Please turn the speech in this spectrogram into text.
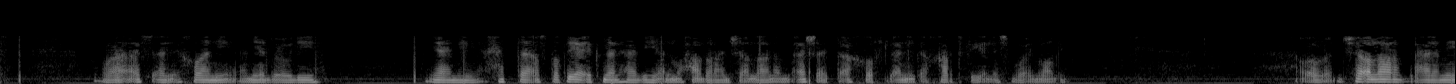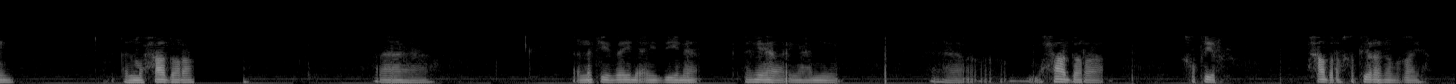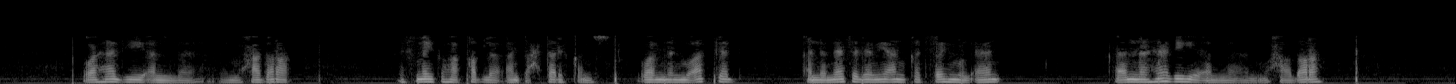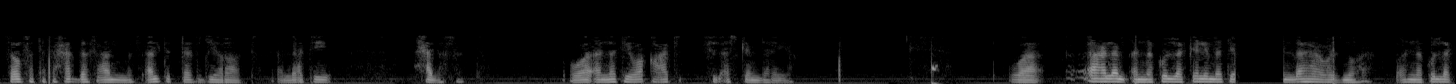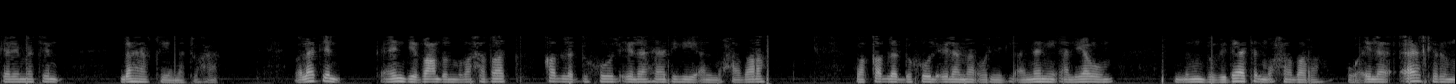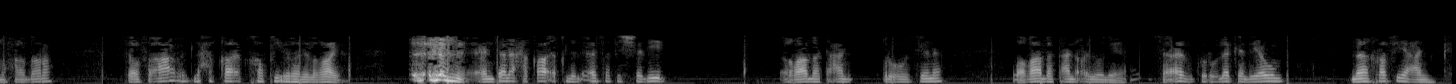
وأسأل إخواني أن يدعوا لي يعني حتى أستطيع إكمال هذه المحاضرة إن شاء الله. لم أشأ التأخر لأني تأخرت في الأسبوع الماضي. وإن شاء الله رب العالمين المحاضرة آه التي بين أيدينا هي يعني آه محاضرة خطيرة محاضرة خطيرة للغاية. وهذه المحاضرة أسميتها قبل أن تحترق مصر. ومن المؤكد أن الناس جميعا قد فهموا الآن أن هذه المحاضرة سوف تتحدث عن مسألة التفجيرات التي حدثت والتي وقعت في الأسكندرية. وأعلم أن كل كلمة لها وزنها وأن كل كلمة لها قيمتها. ولكن عندي بعض الملاحظات قبل الدخول إلى هذه المحاضرة وقبل الدخول إلى ما أريد لأنني اليوم منذ بداية المحاضرة وإلى آخر المحاضرة سوف أعرض لحقائق خطيرة للغاية. عندنا حقائق للأسف الشديد غابت عن رؤوسنا. وغابت عن عيوننا سأذكر لك اليوم ما خفي عنك.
